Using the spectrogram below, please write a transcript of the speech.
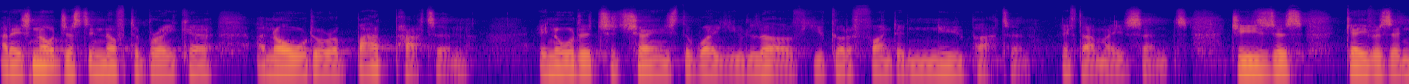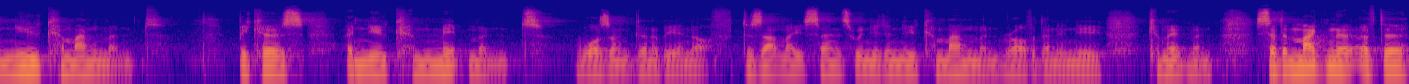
And it's not just enough to break a, an old or a bad pattern. In order to change the way you love, you've got to find a new pattern if that makes sense. Jesus gave us a new commandment because a new commitment wasn't going to be enough. Does that make sense? We need a new commandment rather than a new commitment. So the magnet of the,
